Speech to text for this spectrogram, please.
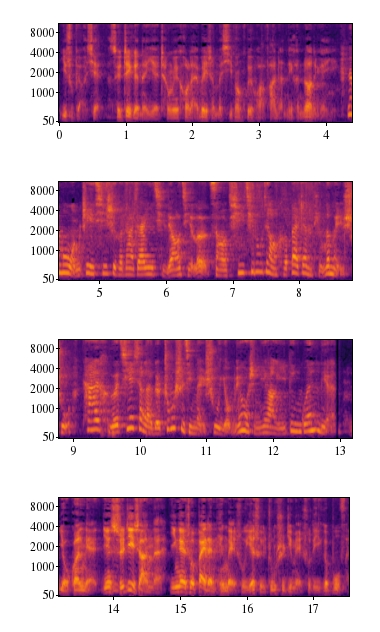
艺术表现，所以这个呢也成为后来为什么西方绘画发展的一个很重要的原因。那么我们这一期是和大家一起了解了早期基督教和拜占庭的美术，它还和接下来的中世纪美术有没有什么样一定关联？有关联，因为实际上呢，应该说拜占庭美术也属于中世纪美术的一个部分。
